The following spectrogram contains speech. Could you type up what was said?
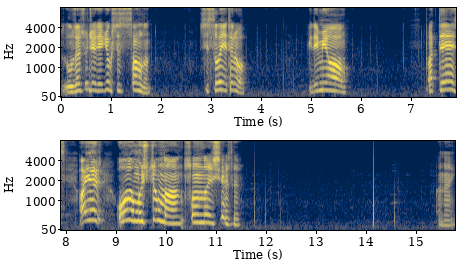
özel sunucuya gerek yok siz salın. Siz salın yeter o. Gidemiyorum. Patates. Hayır. Oğlum uçtum lan. Sonunda işerdi. Ana ay.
